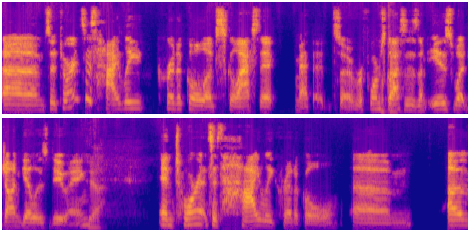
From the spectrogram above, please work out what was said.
Um, so Torrance is highly critical of scholastic method. So reform okay. scholasticism is what John Gill is doing. Yeah. And Torrance is highly critical um, of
